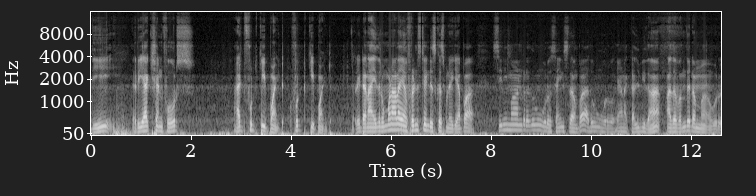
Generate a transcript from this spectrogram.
the reaction force at foot key point foot key point ரைட்டா நான் இது ரொம்ப நாளாக என் ஃப்ரெண்ட்ஸ்டையும் டிஸ்கஸ் பண்ணியிருக்கேன் அப்பா சினிமான்றதும் ஒரு சயின்ஸ் தான்ப்பா. அதுவும் ஒரு வகையான கல்வி தான் அதை வந்து நம்ம ஒரு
